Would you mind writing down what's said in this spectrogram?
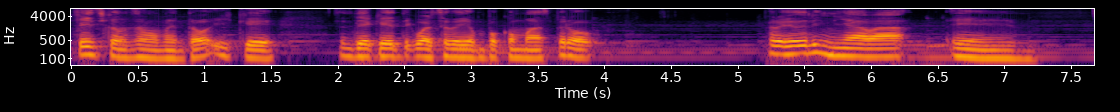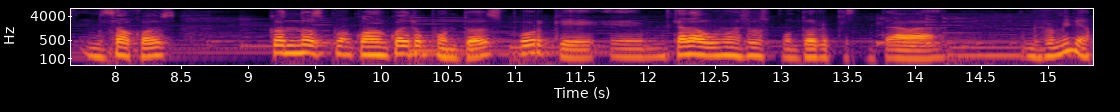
físico en ese momento y que sentía que igual se veía un poco más, pero, pero yo delineaba eh, mis ojos con dos, con cuatro puntos porque eh, cada uno de esos puntos representaba a mi familia.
